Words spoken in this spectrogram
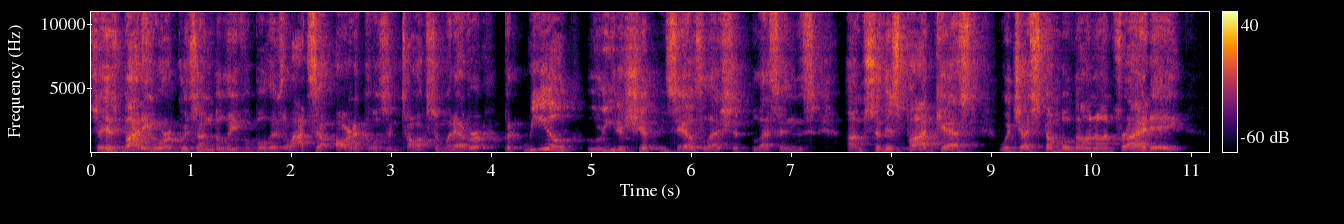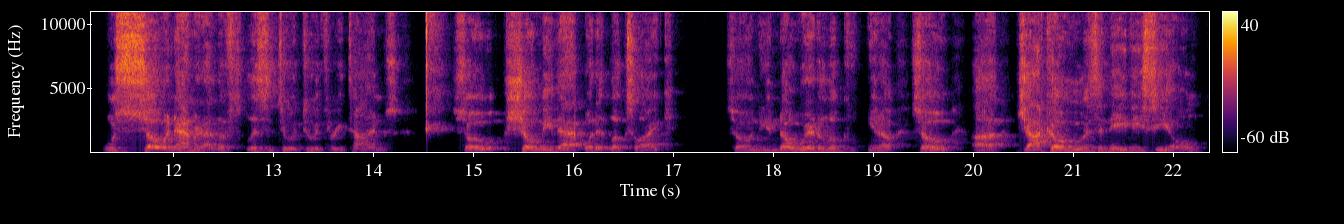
So his body work was unbelievable. There's lots of articles and talks and whatever, but real leadership and sales les- lessons. Um, so this podcast, which I stumbled on on Friday, was so enamored. I lis- listened to it two or three times. So show me that what it looks like. So you know where to look. You know. So uh, Jocko, who is a Navy SEAL,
